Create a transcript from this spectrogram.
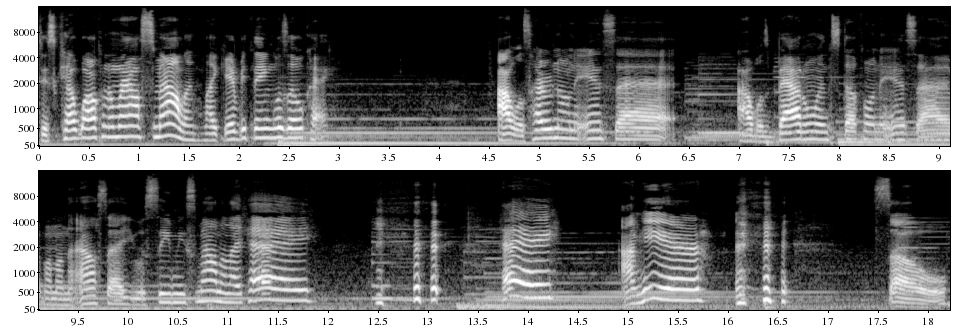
just kept walking around smiling like everything was okay. I was hurting on the inside. I was battling stuff on the inside, but on the outside, you would see me smiling like, hey, hey, I'm here. so,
